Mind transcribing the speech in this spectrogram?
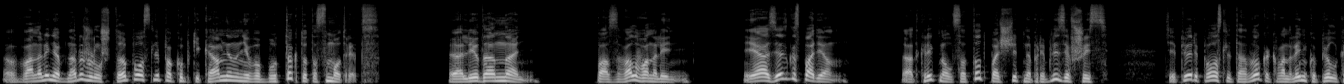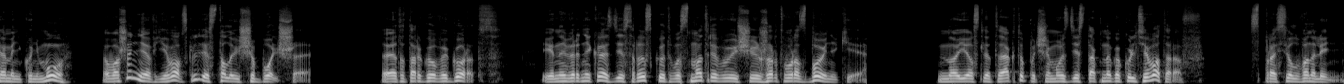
Ван Линь обнаружил, что после покупки камня на него будто кто-то смотрит. «Лида Нань!» — позвал Ван Линь. «Я здесь, господин!» — откликнулся тот, почтительно приблизившись. Теперь, после того, как Ван Линь купил камень Куньму, уважение в его взгляде стало еще больше. Это торговый город, и наверняка здесь рыскают высматривающие жертву разбойники. «Но если так, то почему здесь так много культиваторов?» — спросил Ван Линь.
